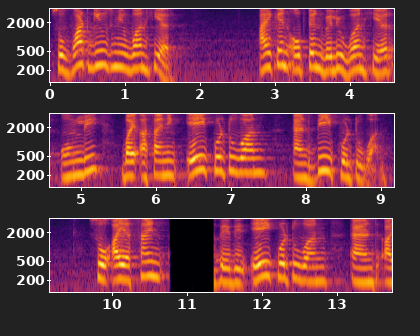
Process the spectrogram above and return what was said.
So, what gives me 1 here? I can obtain value 1 here only by assigning a equal to 1 and b equal to 1. So, I assign the, the a equal to 1 and I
